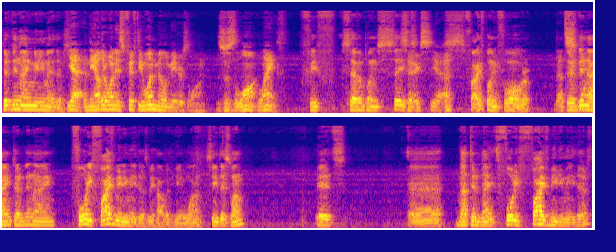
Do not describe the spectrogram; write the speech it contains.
39 millimeters. yeah, and the other one is 51 millimeters long. This is the long length. Fif- 7.6. Six, yeah. 5.4. That's 39, 39, 45 millimeters. We have it here. One. See this one? It's uh, not 39. It's 45 millimeters.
